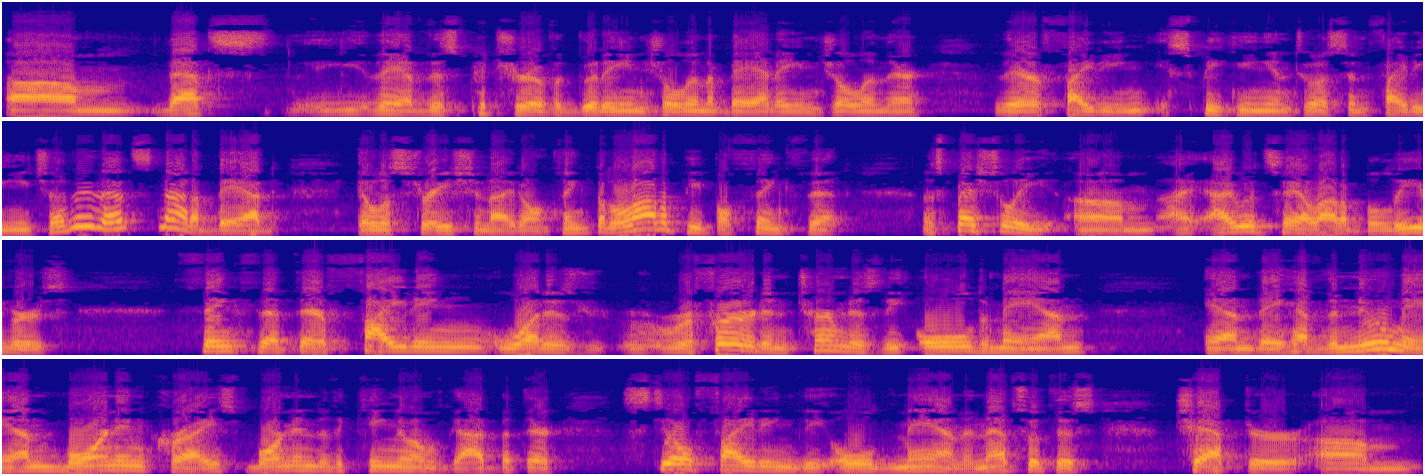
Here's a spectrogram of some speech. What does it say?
um, that's they have this picture of a good angel and a bad angel, and they're they're fighting, speaking into us and fighting each other. That's not a bad illustration, I don't think. But a lot of people think that especially, um, I, I, would say a lot of believers think that they're fighting what is referred and termed as the old man, and they have the new man born in Christ, born into the kingdom of God, but they're still fighting the old man, and that's what this chapter um,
